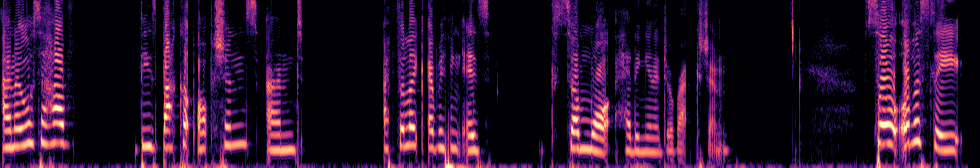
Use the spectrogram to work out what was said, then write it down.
And I also have these backup options and I feel like everything is somewhat heading in a direction. So obviously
